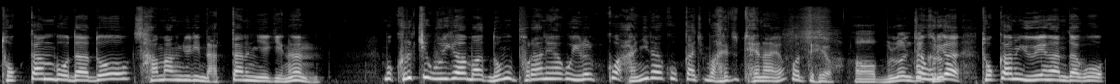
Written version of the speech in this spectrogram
독감보다도 사망률이 낮다는 얘기는 뭐 그렇게 우리가 막 너무 불안해하고 이럴 거 아니라고까지 말해도 되나요? 어때요? 어, 물론 이제 아니, 우리가 독감이 유행한다고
